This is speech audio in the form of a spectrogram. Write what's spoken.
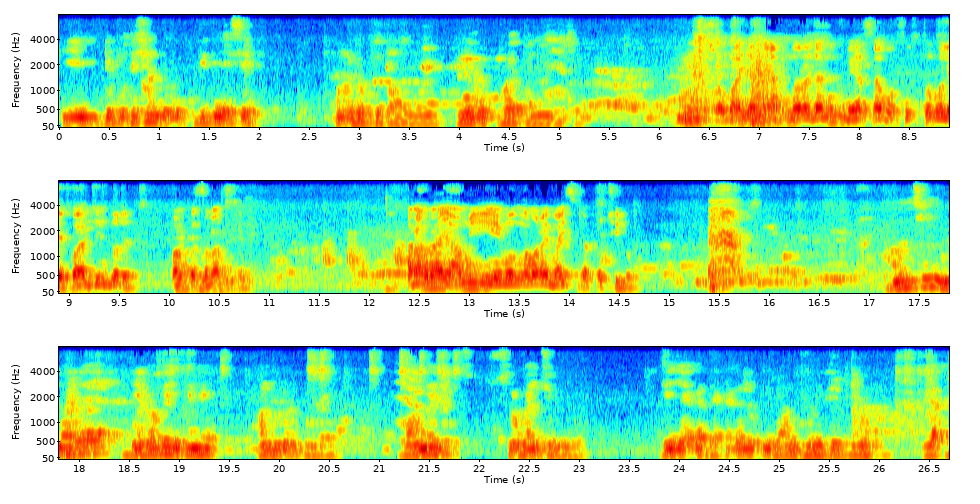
কি ডেপুটেশন দিতে এসে কোনো লোককে পাওয়া যায় না। মেয়র ভয়ে পালিয়ে গেছে। সবাই জানে আপনারা জানেন মেয়র সাহেব অসুস্থ বলে কয়েকদিন ধরে কর্পোরেশন আসছে। আর আমরা আমি এবং আমার এই মাইসিরা তো ছিল। বলছি ওনারা যেভাবে এখানে আন্দোলন করলেন রামের স্লোগান চলল। যে জায়গা দেখা গেল কি রাম ধ্বনিতে পুরো এলাকা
